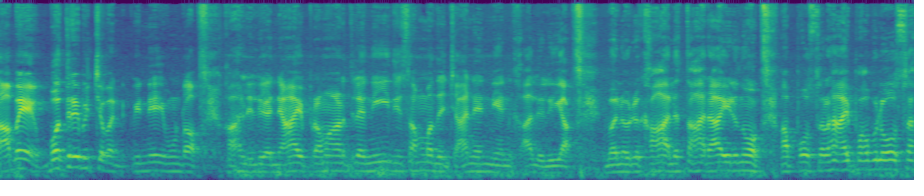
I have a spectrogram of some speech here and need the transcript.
സഭയെ ഉപദ്രവിച്ചവൻ പിന്നെയും ഉണ്ടോ? ഹാലിലിയ ന്യായപ്രമാണത്തിലെ നീതി സംബന്ധിച്ച് അനന്യൻ ഹാലിലിയ. ഇവനൊരു കാലത്താരായിരുന്നു അപ്പോസ്തലനായ പൗലോസ്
